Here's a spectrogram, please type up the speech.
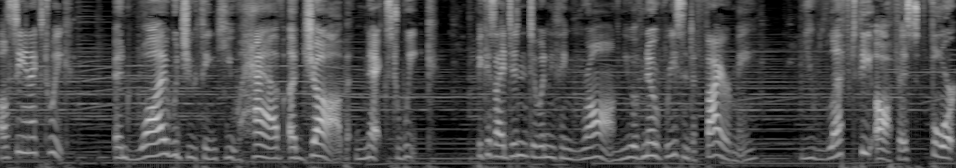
I'll see you next week. And why would you think you have a job next week? Because I didn't do anything wrong. You have no reason to fire me. You left the office for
